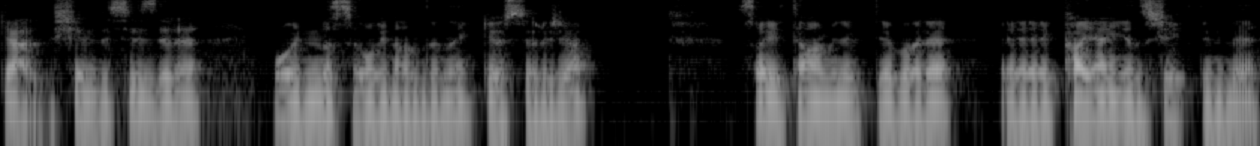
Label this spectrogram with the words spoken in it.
geldi. Şimdi sizlere oyunun nasıl oynandığını göstereceğim. Sayı tahmin et diye böyle e, kayan yazı şeklinde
